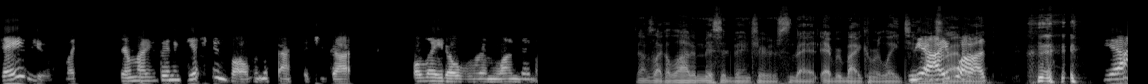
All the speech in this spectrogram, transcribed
gave you. Like there might have been a gift involved in the fact that you got a layover in London. Sounds like a lot of misadventures that everybody can relate to. Yeah, it was. yeah.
